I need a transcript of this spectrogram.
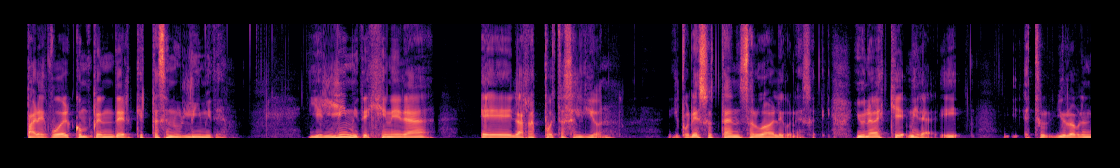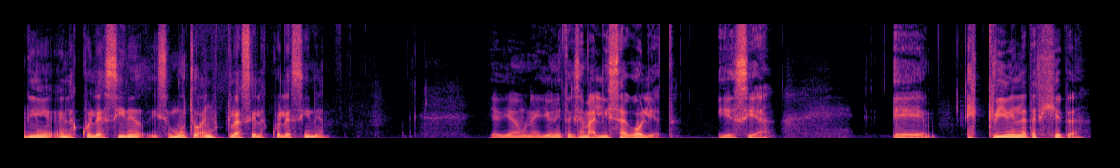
para poder comprender que estás en un límite. Y el límite genera eh, las respuestas al guion. Y por eso es tan saludable con eso. Y una vez que, mira, y esto yo lo aprendí en la escuela de cine, hice muchos años clase en la escuela de cine, y había una guionista que se llama Lisa Goliath, y decía, eh, escribe en la tarjeta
